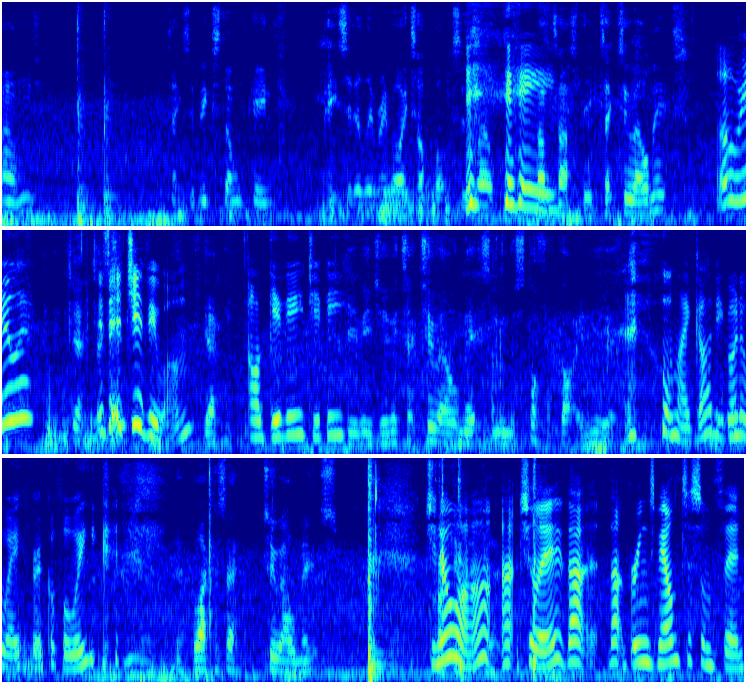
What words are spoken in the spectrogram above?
And takes a big stonking pizza delivery boy top box as well. Fantastic. Take two helmets. Oh, really? Yeah, Is it a jivvy one? Yeah, Or givvy, jivvy? GV, GV. Take two helmets. I mean, the stuff I've got in here. Oh my god, you're going away for a couple of weeks. Yeah, but like I said, two helmets. Do you know what? Actually, that that brings me on to something.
